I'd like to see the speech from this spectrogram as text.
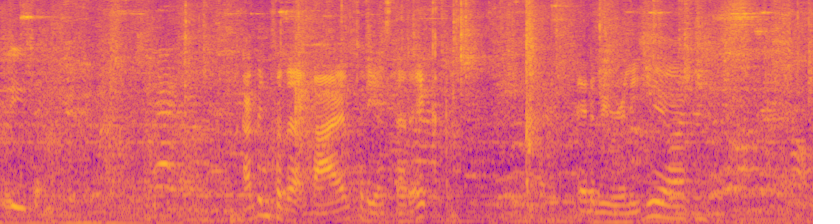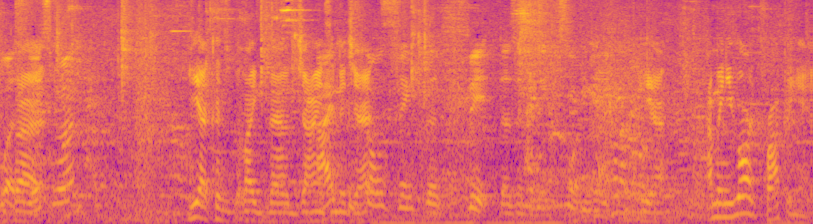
What do you think? I think for the vibe, for the aesthetic, it'll be really cute. What, Right. this one? Yeah, cause like the Giants I and the Jets. I don't think the fit doesn't make it for me. Yeah, I mean you are cropping it.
